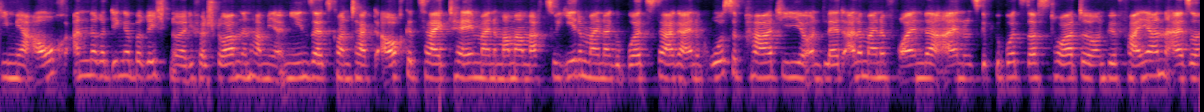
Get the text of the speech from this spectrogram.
die mir auch andere Dinge berichten oder die Verstorbenen haben mir im Jenseitskontakt auch gezeigt, hey, meine Mama macht zu jedem meiner Geburtstage eine große Party und lädt alle meine Freunde ein und es gibt Geburtstagstorte und wir feiern. Also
